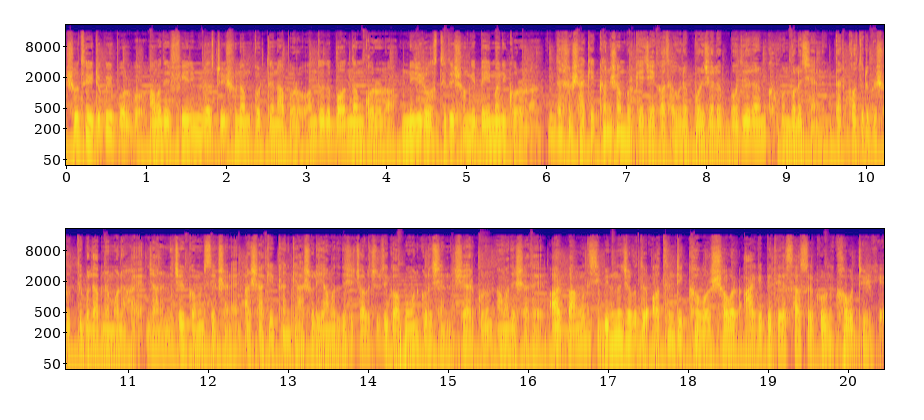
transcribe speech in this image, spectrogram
শুধু এটুকুই বলব, আমাদের ফিল্ম ইন্ডাস্ট্রি সুনাম করতে না পারো, অন্তত বদনাম করো না, নিজের অস্তিত্বের সঙ্গে বেইমানি করো না। দর্শক, সাকিব খান সম্পর্কে যে কথাগুলো পরিচালক বদিউল আলম খোকন বলেছেন, তার কতটুকু সত্যি বলে আপনার মনে হয় জানান নিচের কমেন্ট সেকশনে আর সাকিব খানকে আসলে আমাদের দেশের চলচ্চিত্রকে অপমান করেছেন শেয়ার করুন আমাদের সাথে। আর বাংলাদেশি বিনোদন জগতের অথেন্টিক খবর সবার আগে পেতে সাবস্ক্রাইব করুন খবর টিভিকে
